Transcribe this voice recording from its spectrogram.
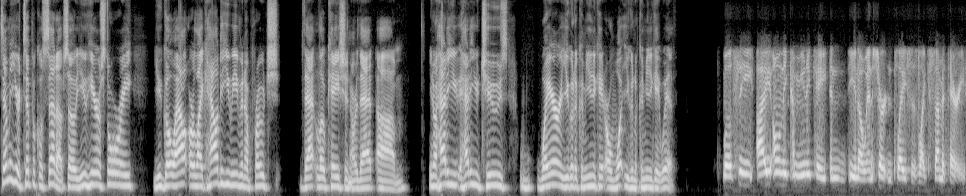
tell me your typical setup. So, you hear a story, you go out or like how do you even approach that location or that um you know how do you how do you choose where you're you going to communicate or what you're going to communicate with? Well see i only communicate in you know in certain places like cemeteries.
